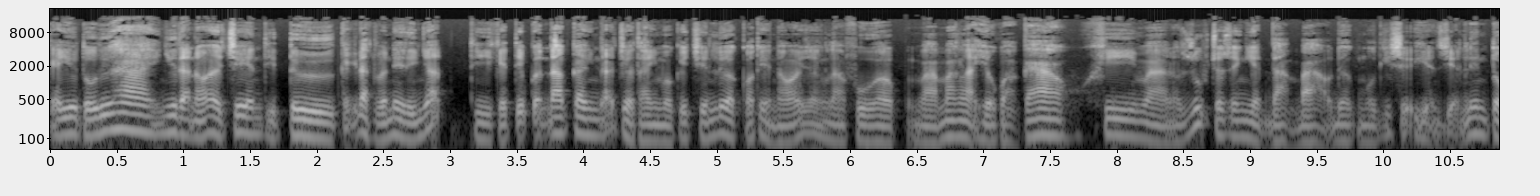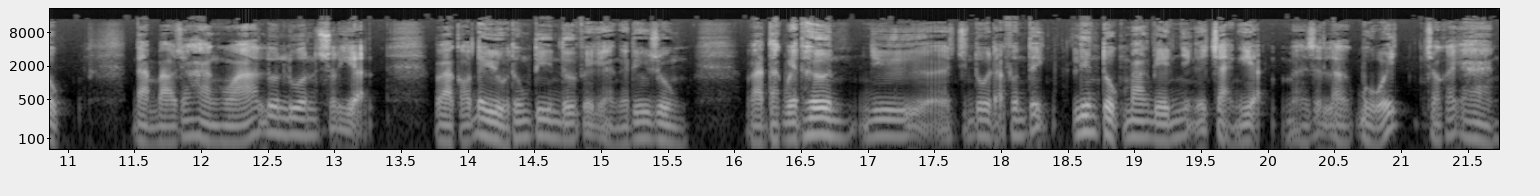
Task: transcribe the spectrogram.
cái yếu tố thứ hai, như đã nói ở trên, thì từ cách đặt vấn đề thứ nhất, thì cái tiếp cận đa kênh đã trở thành một cái chiến lược có thể nói rằng là phù hợp và mang lại hiệu quả cao khi mà nó giúp cho doanh nghiệp đảm bảo được một cái sự hiện diện liên tục, đảm bảo cho hàng hóa luôn luôn xuất hiện và có đầy đủ thông tin đối với cả người tiêu dùng. Và đặc biệt hơn, như ờ, chúng tôi đã phân tích, liên tục mang đến những cái trải nghiệm ờ, rất là bổ ích cho khách hàng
